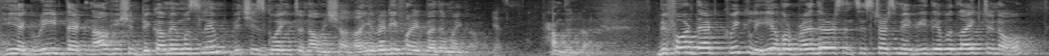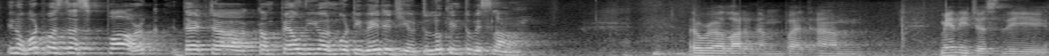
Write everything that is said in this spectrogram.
he agreed that now he should become a Muslim, which he's going to now, inshallah. Are you ready for it, brother Micah? Yes. Alhamdulillah. Before that, quickly, our brothers and sisters maybe they would like to know, you know, what was the spark that uh, compelled you or motivated you to look into Islam? There were a lot of them, but um, mainly just the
